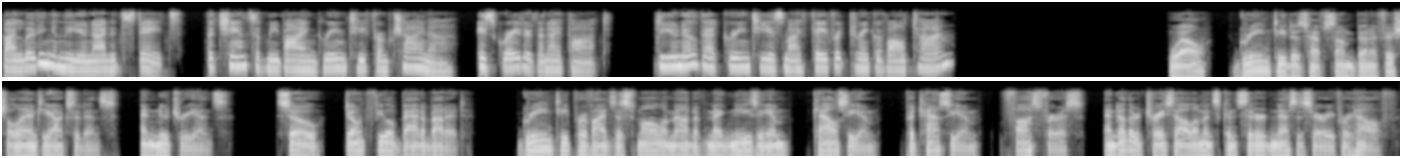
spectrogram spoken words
by living in the United States, the chance of me buying green tea from China is greater than I thought. Do you know that green tea is my favorite drink of all time? Well, green tea does have some beneficial antioxidants and nutrients. So, don't feel bad about it. Green tea provides a small amount of magnesium, calcium, potassium, phosphorus, and other trace elements considered necessary for health.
